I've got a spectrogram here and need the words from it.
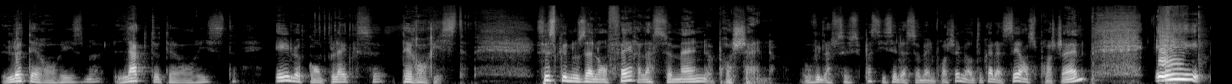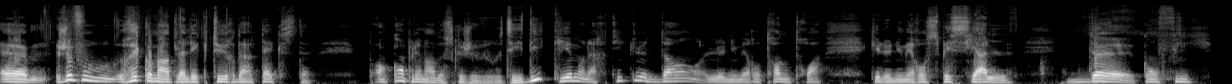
le terrorisme, l'acte terroriste et le complexe terroriste. C'est ce que nous allons faire la semaine prochaine. Je ne sais pas si c'est la semaine prochaine, mais en tout cas la séance prochaine. Et euh, je vous recommande la lecture d'un texte en complément de ce que je vous ai dit, qui est mon article dans le numéro 33, qui est le numéro spécial de conflit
